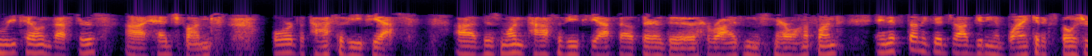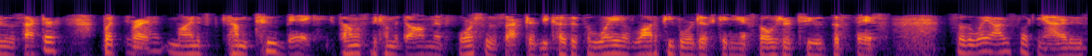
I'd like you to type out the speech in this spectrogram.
retail investors, uh, hedge funds, or the passive ETFs. Uh, there's one passive ETF out there, the Horizons Marijuana Fund, and it's done a good job getting a blanket exposure to the sector. But in right. my mind, it's become too big. It's almost become a dominant force of the sector because it's a way a lot of people were just getting exposure to the space. So the way I was looking at it is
